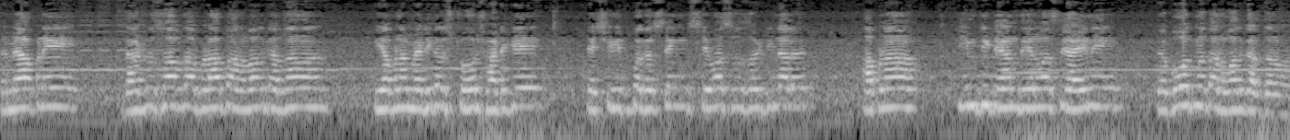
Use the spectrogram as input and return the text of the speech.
ਤੇ ਮੈਂ ਆਪਣੇ ਡਾਕਟਰ ਸਾਹਿਬ ਦਾ ਬੜਾ ਧੰਨਵਾਦ ਕਰਦਾ ਹਾਂ ਕਿ ਆਪਣਾ ਮੈਡੀਕਲ ਸਟੋਰ ਛੱਡ ਕੇ ਤੇ ਸ਼ਹੀਦ ਭਗਤ ਸਿੰਘ ਸੇਵਾ ਸੁਸਾਇਟੀ ਨਾਲ ਆਪਣਾ ਕੀਮਤੀ ਟਾਈਮ ਦੇਣ ਵਾਸਤੇ ਆਏ ਨੇ ਤੇ ਬਹੁਤ ਮੈਂ ਧੰਨਵਾਦ ਕਰਦਾ ਹਾਂ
